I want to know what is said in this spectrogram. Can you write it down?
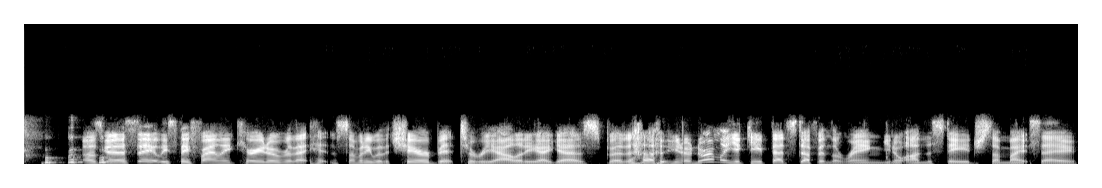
I was gonna say, at least they finally carried over that hitting somebody with a chair bit to reality, I guess. But uh, you know, normally you keep that stuff in the ring, you know, on the stage. Some might say,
